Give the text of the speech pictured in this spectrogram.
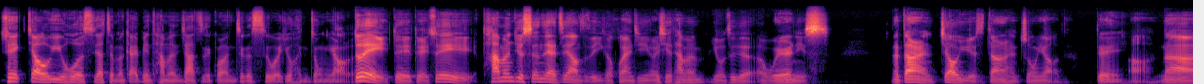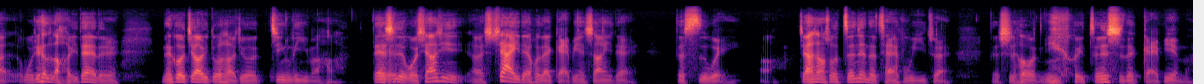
所以教育或者是要怎么改变他们的价值观，这个思维就很重要了。对对对，所以他们就生在这样子的一个环境，而且他们有这个 awareness，那当然教育也是当然很重要的。对啊，那我觉得老一代的人能够教育多少就尽力嘛哈。但是我相信，呃，下一代会来改变上一代的思维啊，加上说真正的财富移转的时候，你会真实的改变嘛？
